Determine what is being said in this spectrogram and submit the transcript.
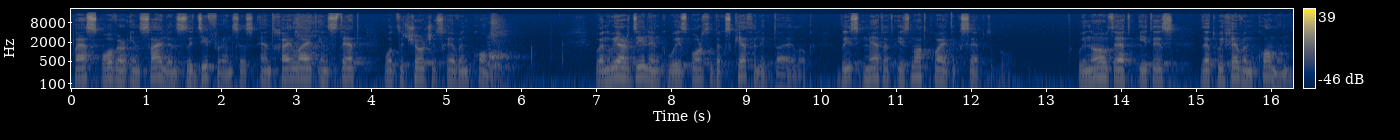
pass over in silence the differences and highlight instead what the churches have in common. When we are dealing with Orthodox Catholic dialogue, this method is not quite acceptable. We know that it is that we have in common,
